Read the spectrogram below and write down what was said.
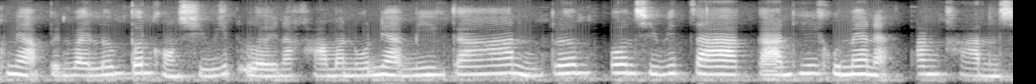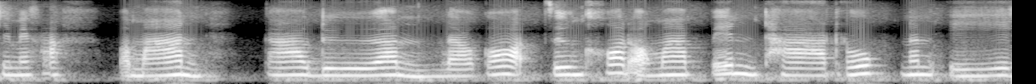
กเนี่ยเป็นวัยเริ่มต้นของชีวิตเลยนะคะ มนุษย์เนี่ยมีการเริ่มต้นชีวิตจากการที่คุณแม่เนี่ยตั้งครรภ์ใช่ไหมคะ ประมาณ 9 เดือน แล้วก็จึงคลอดออกมาเป็นทารกนั่นเอง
